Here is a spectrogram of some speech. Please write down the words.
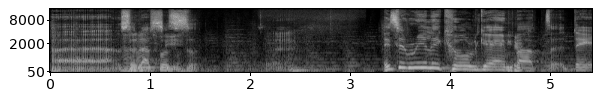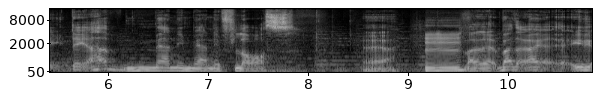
Uh, so Ah, that was. see. It's a really cool game, but they they have many many flaws. Uh, Mm-hmm. But uh, but I,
